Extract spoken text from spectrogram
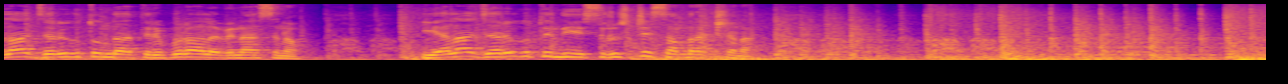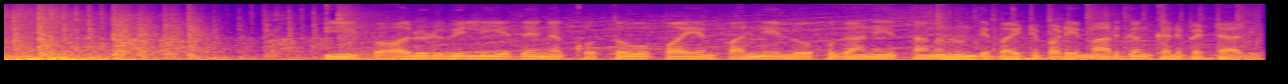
ఎలా జరుగుతుందా త్రిపురాల వినాశనం? ఎలా జరుగుతుంది ఈ సృష్టి సంరక్షణ? ఈ బాలుడు వెళ్ళి ఏదైనా కొత్త ఉపాయం పన్ని లోపుగానే తన నుండి బయటపడే మార్గం కనిపెట్టాలి.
